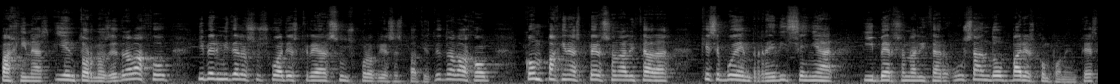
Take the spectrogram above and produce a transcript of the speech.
páginas y entornos de trabajo y permite a los usuarios crear sus propios espacios de trabajo con páginas personalizadas que se pueden rediseñar y personalizar usando varios componentes.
